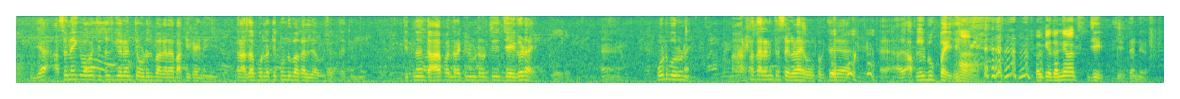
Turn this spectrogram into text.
म्हणजे असं नाही की बाबा तिथंच गेलो आणि तेवढंच बघायला बाकी काही नाही आहे राजापूरला ते कुंडू बघायला जाऊ शकता तुम्ही. तिथनं दहा पंधरा किलोमीटरवरती जयगड आहे. हं, पोट भरून आहे. महाराष्ट्रात आल्यानंतर सगळं आहे हो फक्त अं, आपल्याला बुक पाहिजे. हां. ओके धन्यवाद. जी जी धन्यवाद.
